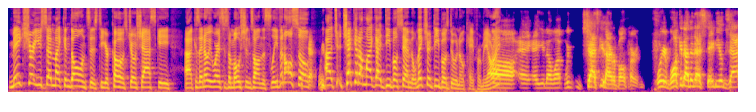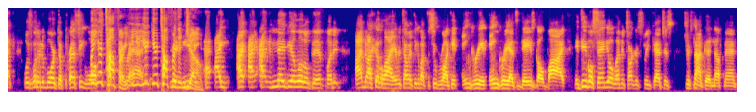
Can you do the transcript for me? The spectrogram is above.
Make sure you send my condolences to your co-host Joe Shasky because I know he wears his emotions on the sleeve. And also, Yeah, we- uh, ch- check it on my guy Deebo Samuel. Make sure Deebo's doing okay for me. All right. Oh, hey, hey, you know what? We, Shasky and I were both hurting. We were walking out of that stadium, Zach, was one of the more depressing walks but you're tougher. You- ever had. You're, you're tougher Yeah, than yeah, Joe. I, I, I, I, I maybe a little bit, but it, I'm not gonna lie. Every time I think about the Super Bowl, I get angry and angry as the days go by. And Deebo Samuel, 11 targets, three catches, just not good enough, man.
